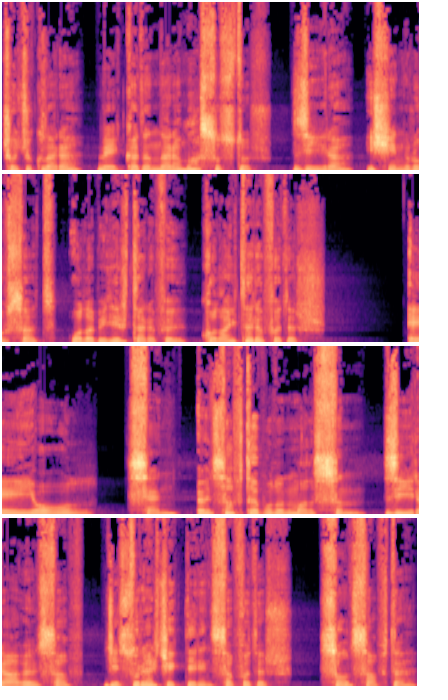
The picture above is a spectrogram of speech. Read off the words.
çocuklara ve kadınlara mahsustur. Zira işin ruhsat olabilir tarafı kolay tarafıdır. Ey oğul! Sen ön safta bulunmalısın. Zira ön saf cesur erkeklerin safıdır. Son safta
